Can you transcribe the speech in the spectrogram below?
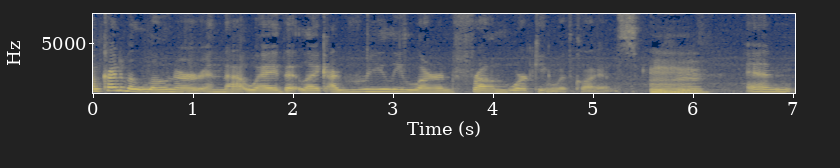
I'm kind of a loner in that way that like I really learned from working with clients and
